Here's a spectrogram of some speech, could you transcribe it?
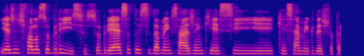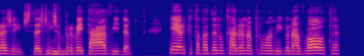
e a gente falou sobre isso, sobre essa ter sido a mensagem que esse que esse amigo deixou pra gente, da gente sim, aproveitar a vida. E aí, a hora que eu tava dando carona para um amigo na volta,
